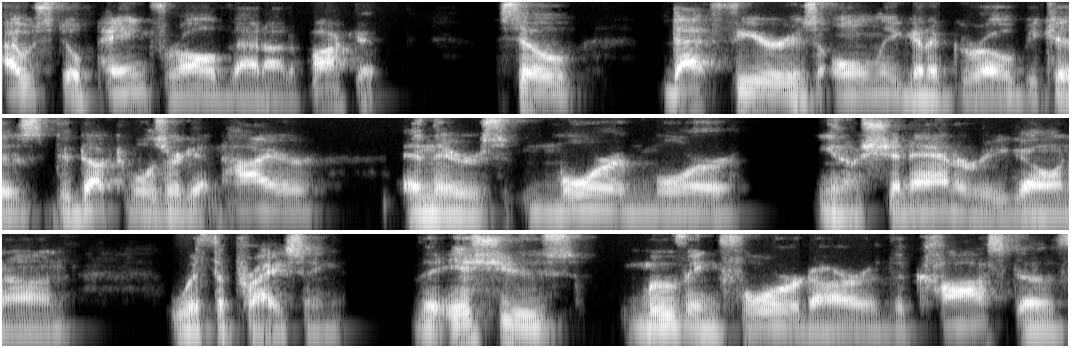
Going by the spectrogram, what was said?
I was still paying for all of that out of pocket. So that fear is only going to grow because deductibles are getting higher, and there's more and more you know shenanery going on with the pricing. The issues moving forward are the cost of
